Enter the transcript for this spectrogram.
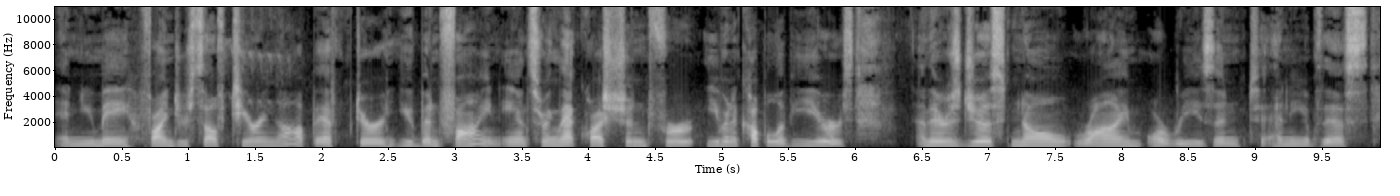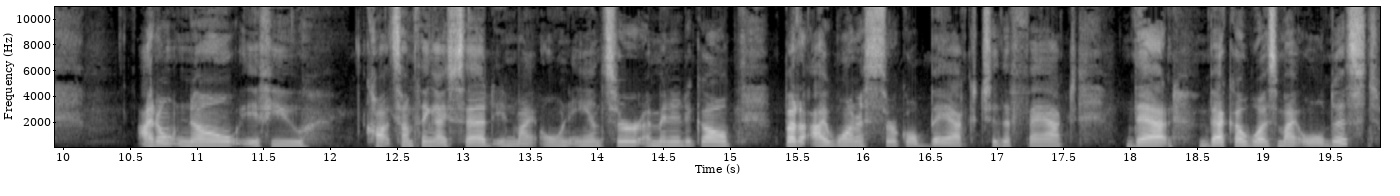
and you may find yourself tearing up after you've been fine answering that question for even a couple of years. And there's just no rhyme or reason to any of this. I don't know if you caught something I said in my own answer a minute ago, but I want to circle back to the fact that Becca was my oldest,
